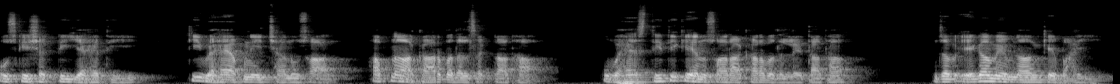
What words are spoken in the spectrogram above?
उसकी शक्ति यह थी कि वह अपनी इच्छानुसार अपना आकार बदल सकता था। वह स्थिति के अनुसार आकार बदल लेता था। जब एगा के भाई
